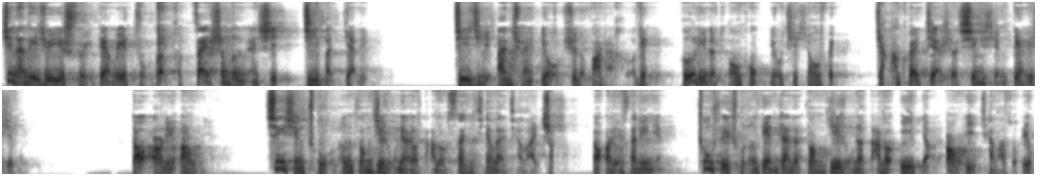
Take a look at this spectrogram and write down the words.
西南地区以水电为主的可再生能源系基本建立，积极安全有序的发展核电，合理的调控油气消费，加快建设新型电力系统。到二零二五年，新型储能装机容量要达到三千万千瓦以上。到二零三零年。抽水储能电站的装机容量达到一点二亿千瓦左右，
